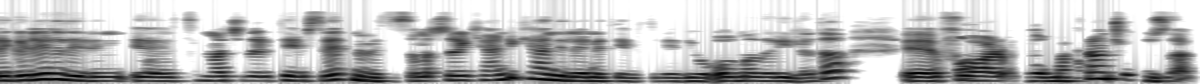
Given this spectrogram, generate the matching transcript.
ve galerilerin e, sanatçıları temsil etmemesi, sanatçıların kendi kendilerini temsil ediyor olmalarıyla da e, fuar olmaktan çok uzak.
